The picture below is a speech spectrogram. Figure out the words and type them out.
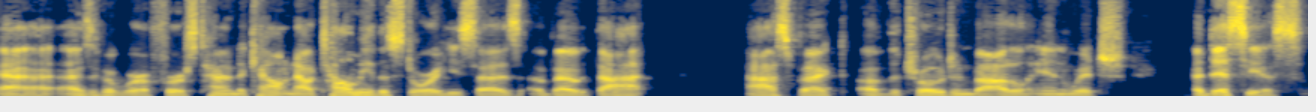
uh, as if it were a first hand account. Now tell me the story, he says, about that aspect of the Trojan battle in which Odysseus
